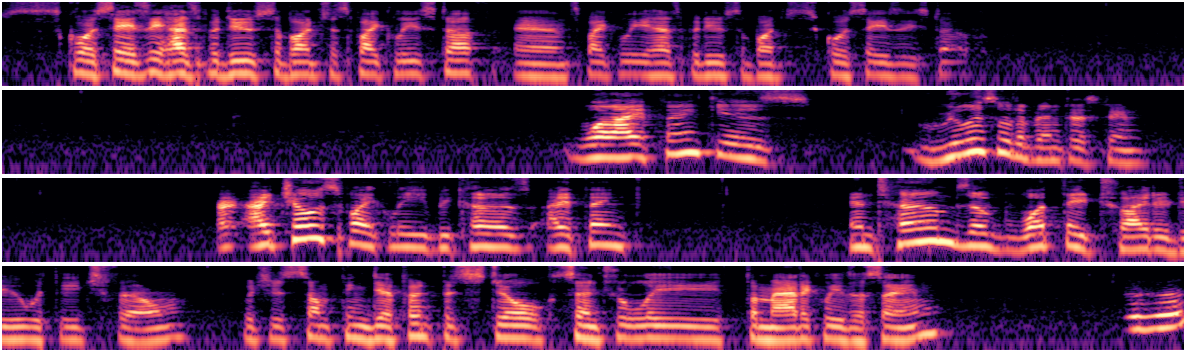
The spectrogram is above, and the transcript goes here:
Scorsese has produced a bunch of Spike Lee stuff, and Spike Lee has produced a bunch of Scorsese stuff. What I think is really sort of interesting, I, I chose Spike Lee because I think, in terms of what they try to do with each film, which is something different but still centrally thematically the same. Mm-hmm.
